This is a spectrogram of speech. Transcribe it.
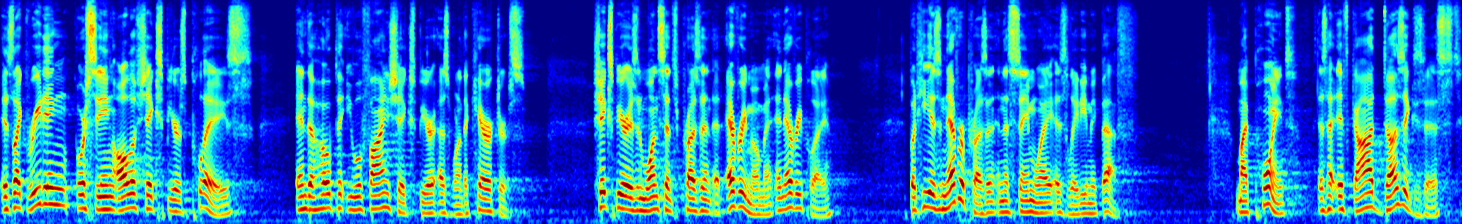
is like reading or seeing all of Shakespeare's plays in the hope that you will find Shakespeare as one of the characters. Shakespeare is, in one sense, present at every moment in every play but he is never present in the same way as Lady Macbeth. My point is that if God does exist,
